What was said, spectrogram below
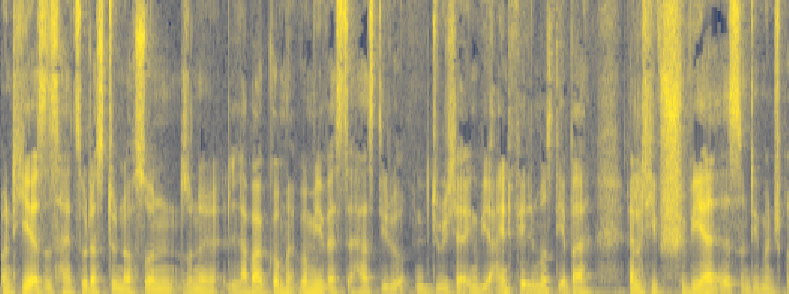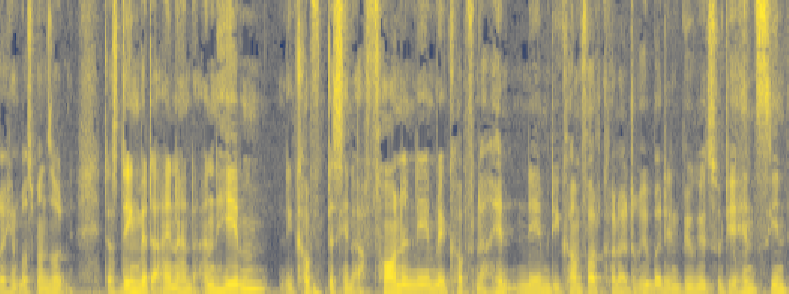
Und hier ist es halt so, dass du noch so, ein, so eine Labber-Gummiweste hast, die du, die du dich ja irgendwie einfädeln musst, die aber relativ schwer ist und dementsprechend muss man so das Ding mit der einen Hand anheben, den Kopf ein bisschen nach vorne nehmen, den Kopf nach hinten nehmen, die Comfort-Collar drüber, den Bügel zu dir hinziehen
